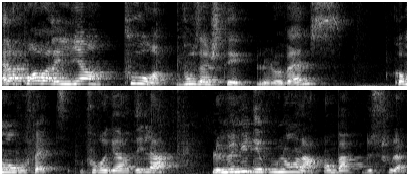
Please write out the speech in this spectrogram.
Alors pour avoir les liens pour vous acheter le Lovens, comment vous faites? Vous regardez là le menu déroulant là en bas dessous là.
